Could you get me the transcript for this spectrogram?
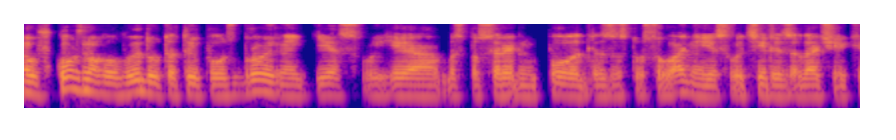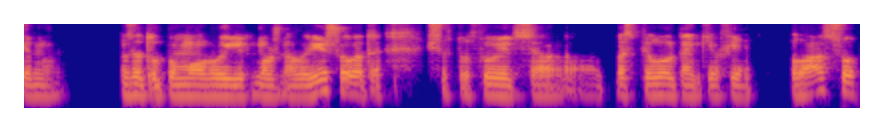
Ну, в кожного виду та типу озброєння є своє безпосереднє поле для застосування, є свої цілі задачі, які ну, за допомогою їх можна вирішувати. Що стосується безпілотників як класу,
